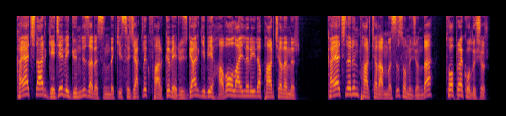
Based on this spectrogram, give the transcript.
Kayaçlar gece ve gündüz arasındaki sıcaklık farkı ve rüzgar gibi hava olaylarıyla parçalanır. Kayaçların parçalanması sonucunda toprak oluşur.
